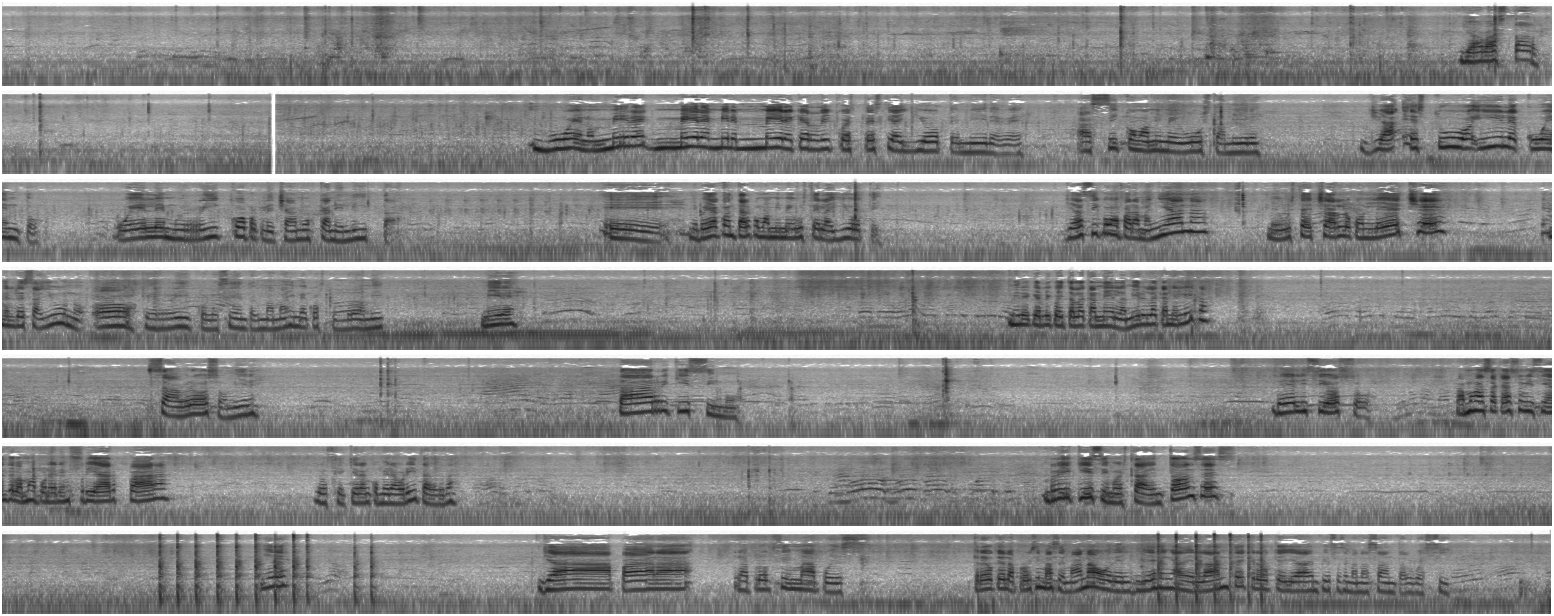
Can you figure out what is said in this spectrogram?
Ya va a estar. Bueno, mire, mire, mire, mire qué rico está este ayote, mire, ve. Así como a mí me gusta, mire. Ya estuvo y le cuento. Huele muy rico porque le echamos canelita. Eh, le voy a contar cómo a mí me gusta el ayote. Ya así como para mañana, me gusta echarlo con leche en el desayuno. Oh, qué rico, lo siento. Mi mamá sí me acostumbró a mí. Mire. Mire qué rico ahí está la canela. Mire la canelita. Sabroso, mire. Está riquísimo. Delicioso. Vamos a sacar suficiente, vamos a poner a enfriar para los que quieran comer ahorita, ¿verdad? Riquísimo está. Entonces, mire, Ya para la próxima, pues, creo que la próxima semana o del 10 en adelante, creo que ya empieza Semana Santa, algo así.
